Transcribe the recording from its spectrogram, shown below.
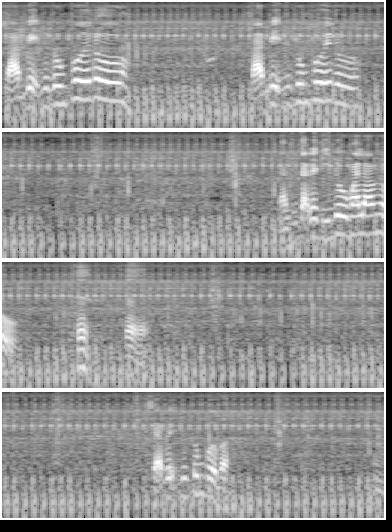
Sabit tu tumpul tu. Sabit tu tumpul tu. Nanti tak boleh tidur malam tu. Sabit tu tumpul bang. Hmm.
